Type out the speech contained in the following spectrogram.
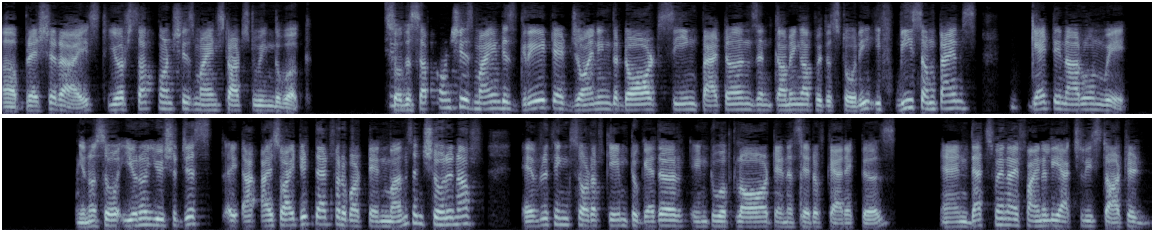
uh, pressurized, your subconscious mind starts doing the work. So the subconscious mind is great at joining the dots, seeing patterns, and coming up with a story. If we sometimes get in our own way, you know so you know you should just I, I, so i did that for about 10 months and sure enough everything sort of came together into a plot and a set of characters and that's when i finally actually started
